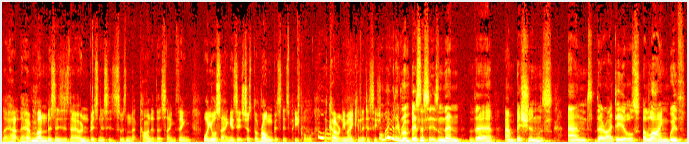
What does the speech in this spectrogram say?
They have they have mm. run businesses, they own businesses. So isn't that kind of the same thing? What you're saying is it's just the wrong business people are currently making the decision. Well, maybe they run businesses and then their ambitions and their ideals align with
